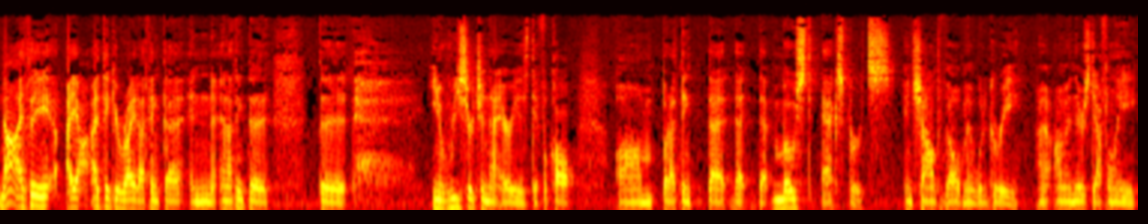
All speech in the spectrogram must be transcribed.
no, I think I I think you're right. I think that, and and I think the the you know research in that area is difficult. Um, but I think that that that most experts in child development would agree. I, I mean, there's definitely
